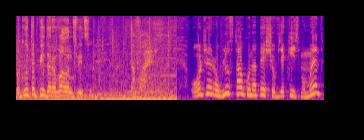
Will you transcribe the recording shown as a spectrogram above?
Пакуйте підара валом звідси. Давай. Отже, роблю ставку на те, що в якийсь момент,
